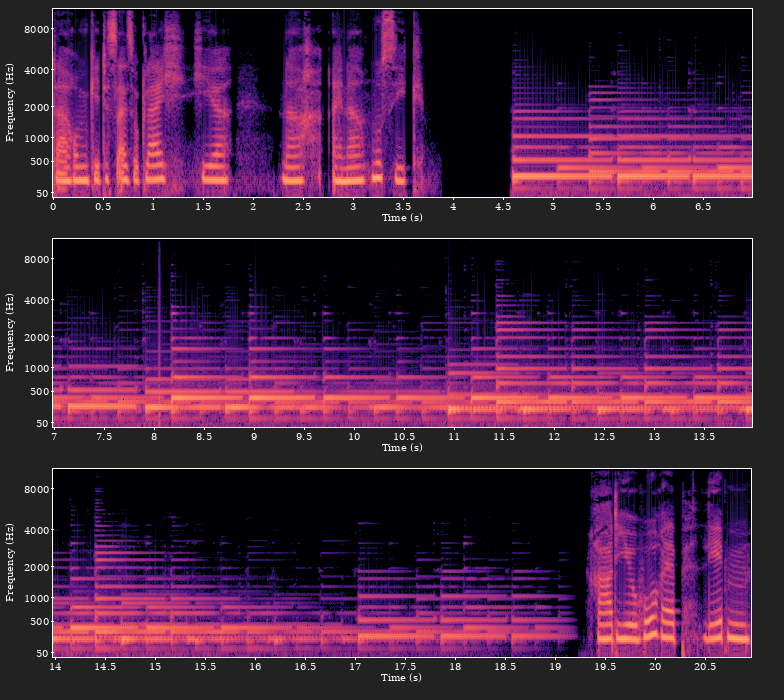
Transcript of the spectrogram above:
Darum geht es also gleich hier nach einer Musik. Radio Horeb Leben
